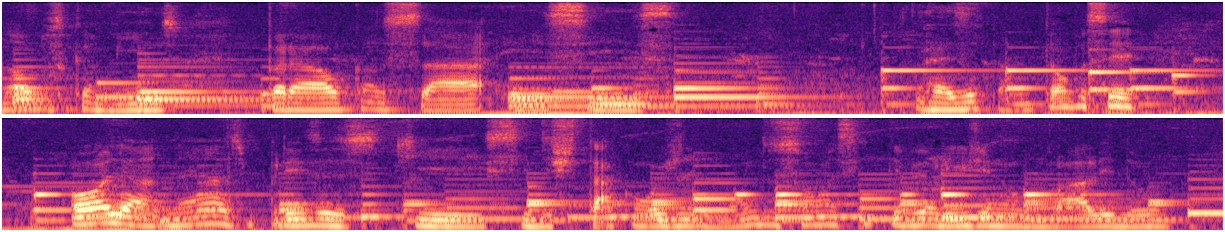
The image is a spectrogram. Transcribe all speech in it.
novos caminhos para alcançar esses resultados. Então, você olha né, as empresas que se destacam hoje no mundo são as que teve origem no Vale do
